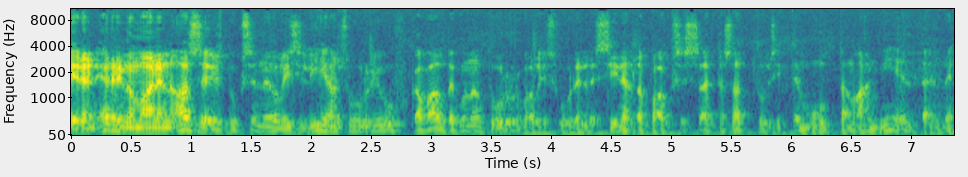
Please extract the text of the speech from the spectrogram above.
Teidän erinomainen aseistuksenne olisi liian suuri uhka valtakunnan turvallisuudelle siinä tapauksessa, että sattuisitte muuttamaan mieltänne.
